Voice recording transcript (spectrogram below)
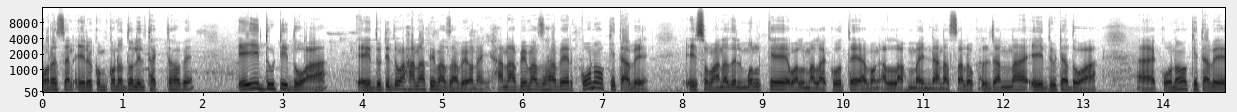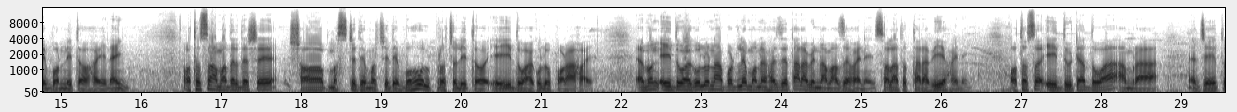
করেছেন, এরকম কোনো দলিল থাকতে হবে। এই দুটি দোয়া, এই দুটি দোয়া হানাফি মাঝহাবেও নাই। হানাফি মাঝহাবের কোনো কিতাবে এই সোবাহানাদুল মুলকে ওয়াল মালাকুতে এবং আল্লাহ নানাস আলুকাল জান্না এই দুইটা দোয়া কোনো কিতাবে বর্ণিত হয় নাই। অথচ আমাদের দেশে সব মসজিদে মসজিদে বহুল প্রচলিত এই দোয়াগুলো পড়া হয়। এবং এই দোয়াগুলো না পড়লে মনে হয় যে তারাবির নামাজে হয় নাই সলাত তারাবিয়ে হয় নাই। অথচ এই দুইটা দোয়া আমরা যেহেতু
